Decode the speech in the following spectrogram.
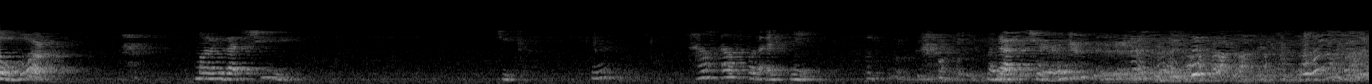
Listen to your work. Monica, that's cheating. Chica. Yeah? How else would I? Well, that's true.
